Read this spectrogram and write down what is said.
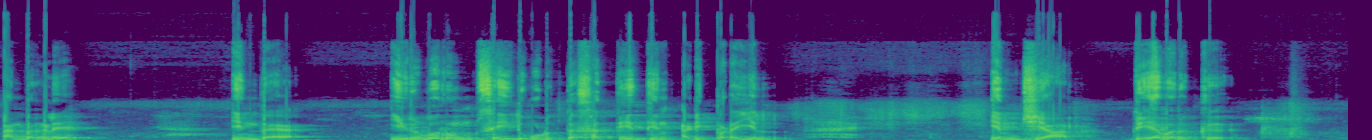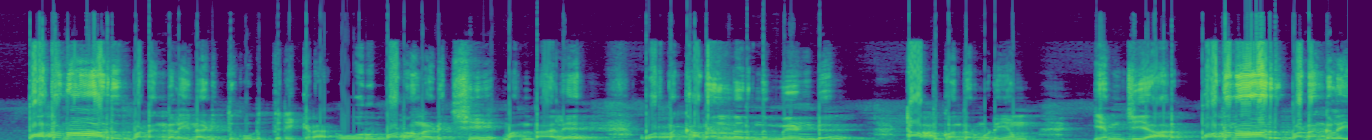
நண்பர்களே இந்த இருவரும் செய்து கொடுத்த சத்தியத்தின் அடிப்படையில் எம்ஜிஆர் தேவருக்கு பதினாறு படங்களை நடித்து கொடுத்திருக்கிறார். ஒரு படம் நடித்து வந்தாலே ஒருத்தன் கடல்லேருந்து மீண்டு டாப்புக்கு வந்துட முடியும். எம்ஜிஆர் பதினாறு படங்களை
